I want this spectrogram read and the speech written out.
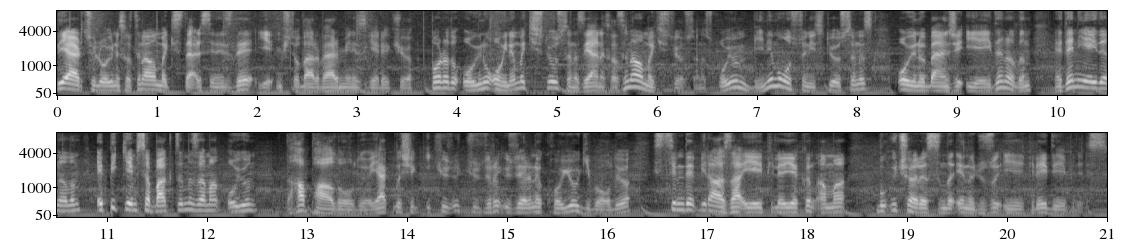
Diğer türlü oyunu satın almak isterseniz de 70 dolar vermeniz gerekiyor. Bu arada oyunu oynamak istiyorsanız yani satın almak istiyorsanız, oyun benim olsun istiyorsanız oyunu bence EA'den alın. Neden EA'den alın? Epic Games'e baktığımız zaman oyun daha pahalı oluyor. Yaklaşık 200-300 lira üzerine koyuyor gibi oluyor. Steam'de biraz daha EA Play yakın ama bu üç arasında en ucuzu EA Play diyebiliriz.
